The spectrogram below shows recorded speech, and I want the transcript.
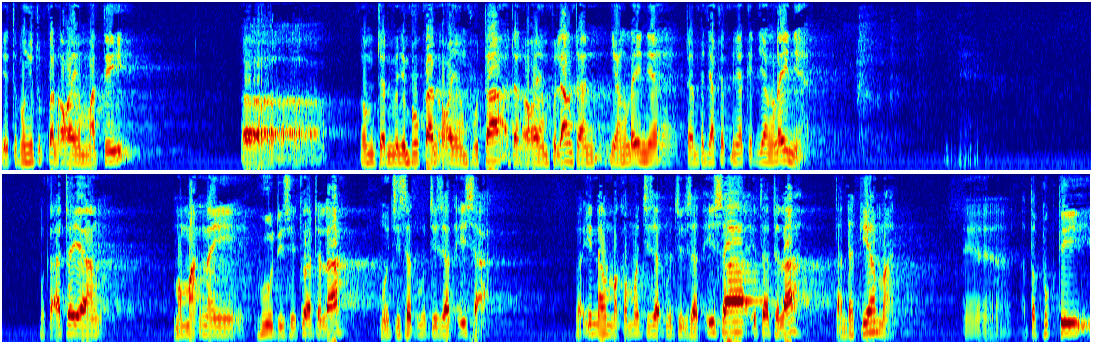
yaitu menghidupkan orang yang mati uh, dan menyembuhkan orang yang buta dan orang yang belang dan yang lainnya dan penyakit-penyakit yang lainnya. Maka ada yang memaknai hu di situ adalah mujizat-mujizat Isa. Wa inna maka mujizat-mujizat Isa itu adalah tanda kiamat. Ya, atau bukti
